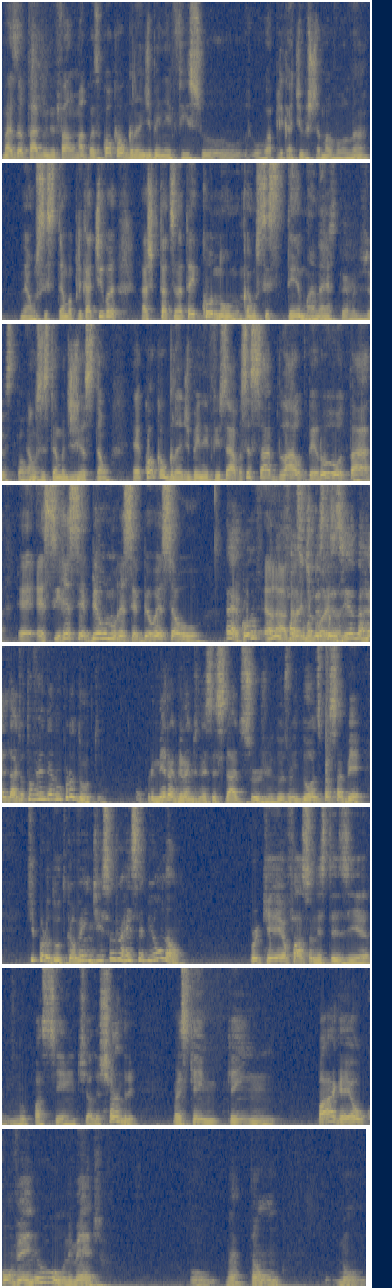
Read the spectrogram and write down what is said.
Mas, Fábio, me fala uma coisa: qual é o grande benefício? O, o aplicativo chama Volan, né? Um sistema aplicativo, acho que está sendo até econômico, é um sistema, é um né? sistema de gestão. É um né? sistema de gestão. É, qual é o grande benefício? Ah, você sabe lá, operou, tá? É, é se recebeu ou não recebeu, esse é o. É, quando, quando eu faço uma anestesia, coisa. na realidade eu estou vendendo um produto. A primeira grande necessidade surgiu em 2012 para saber que produto que eu vendi, se eu já recebi ou não porque eu faço anestesia no paciente Alexandre, mas quem, quem paga é o convênio Unimed. Ou, né? Então, não,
